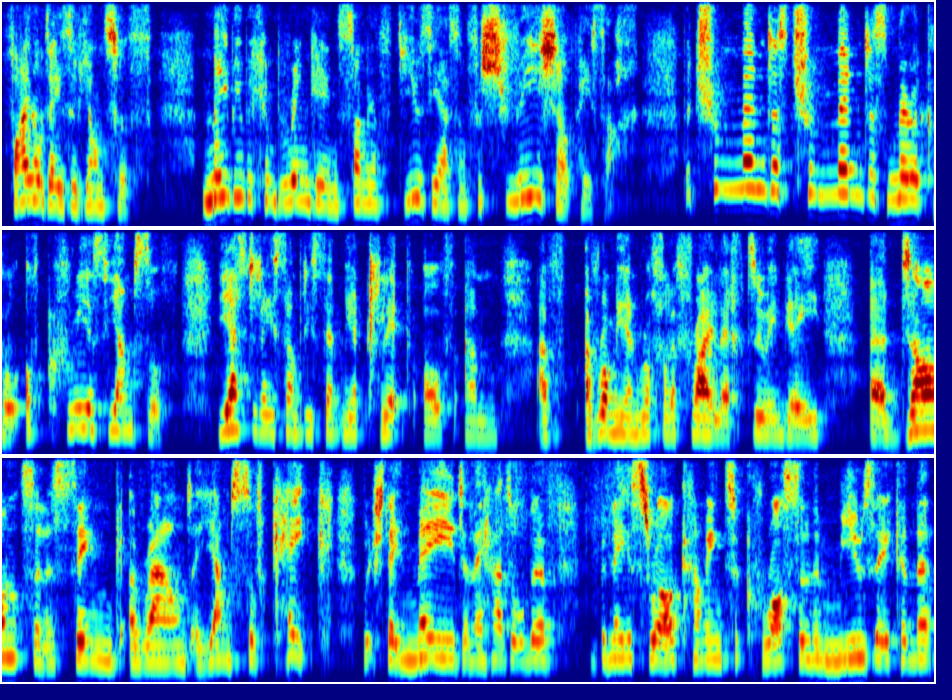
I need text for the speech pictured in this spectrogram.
final days of Yom Tov. Maybe we can bring in some enthusiasm for Shvi Shel Pesach, the tremendous, tremendous miracle of Kriyas Yamsuf. Yesterday, somebody sent me a clip of um, of Aromi and Ruchel Freilich doing a a dance and a sing around a Yamsuf cake, which they made, and they had all the Bnei Israel coming to cross, and the music, and the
